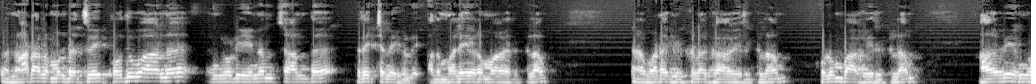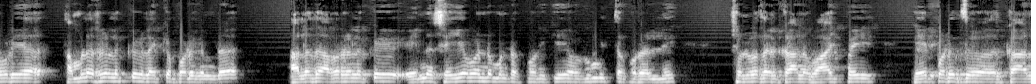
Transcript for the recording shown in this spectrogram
நாடாளுமன்றத்திலே பொதுவான எங்களுடைய இனம் சார்ந்த பிரச்சனைகளை அது மலையகமாக இருக்கலாம் வடக்கு கிழக்காக இருக்கலாம் கொழும்பாக இருக்கலாம். ஆகவே எங்களுடைய தமிழர்களுக்கு இழைக்கப்படுகின்ற அல்லது அவர்களுக்கு என்ன செய்ய வேண்டும் என்ற கோரிக்கையை ஒருமித்த குரலில் சொல்வதற்கான வாய்ப்பை ஏற்படுத்துவதற்கான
